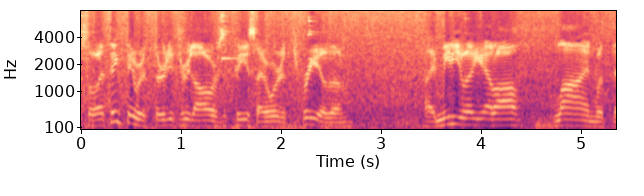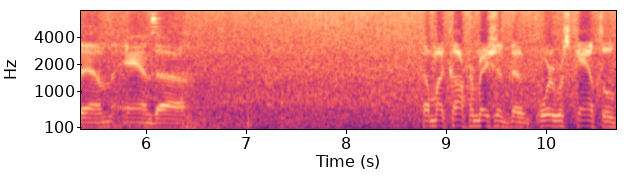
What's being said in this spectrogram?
So I think they were $33 a piece. I ordered three of them. I immediately got offline with them and uh, got my confirmation that the order was canceled.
